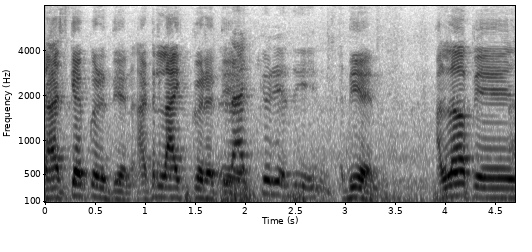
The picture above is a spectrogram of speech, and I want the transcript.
সাবস্ক্রাইব করে দিন আর লাইক করে দিন লাইক করে দিন। দিন আল্লাহ হাফেজ।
